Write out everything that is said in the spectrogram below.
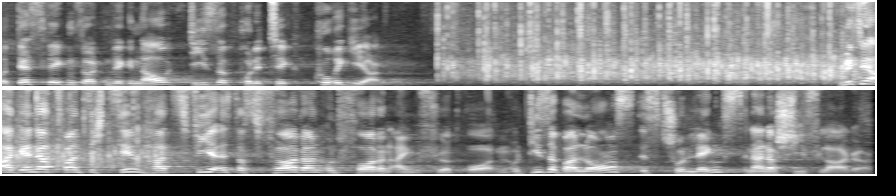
Und deswegen sollten wir genau diese Politik korrigieren. Mit der Agenda 2010 und Hartz IV ist das Fördern und Fordern eingeführt worden. Und diese Balance ist schon längst in einer Schieflage.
